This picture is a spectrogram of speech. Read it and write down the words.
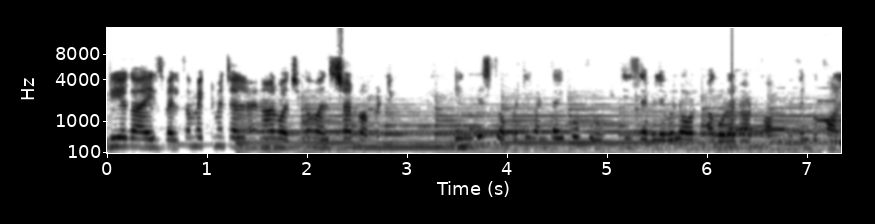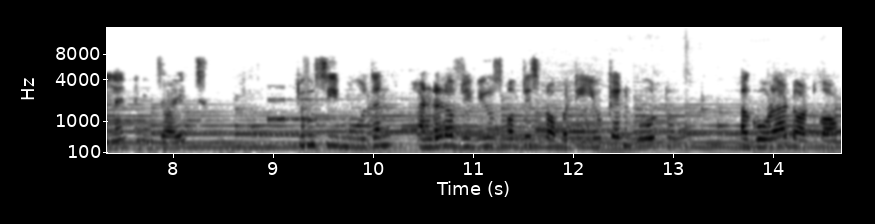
Dear guys, welcome back to my channel and are watching a one star property. In this property, one type of room is available on agoda.com. You can book online and enjoy it. To see more than 100 of reviews of this property, you can go to agoda.com.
